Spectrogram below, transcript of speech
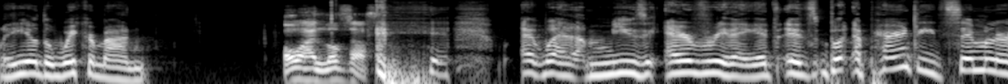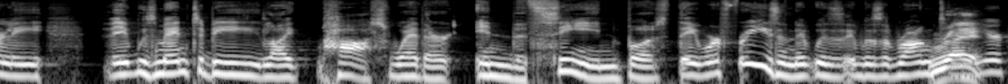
you know the Wicker Man. Oh, I love that. Uh, well, music, everything. It's it's but apparently similarly it was meant to be like hot weather in the scene, but they were freezing. It was it was a wrong time right. of year,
